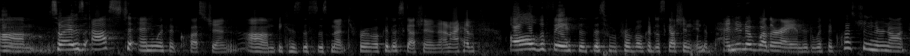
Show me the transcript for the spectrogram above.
Um, so I was asked to end with a question um, because this is meant to provoke a discussion. And I have all the faith that this would provoke a discussion independent of whether I ended with a question or not.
